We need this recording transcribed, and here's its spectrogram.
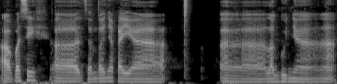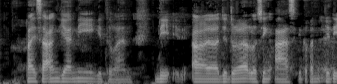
Apa sih? eh, contohnya kayak eh lagunya Raisa Anggiani gitu kan di eh, judulnya Losing Us gitu kan Iya. jadi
